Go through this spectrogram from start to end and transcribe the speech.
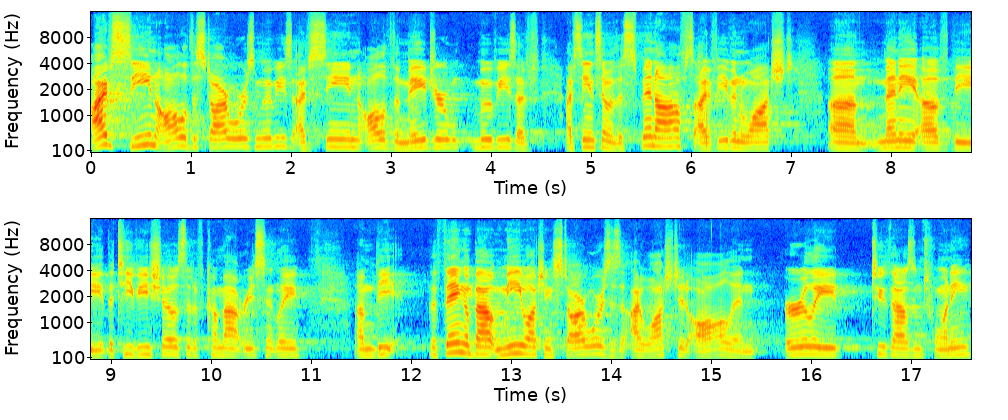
I've seen all of the Star Wars movies. I've seen all of the major movies. I've, I've seen some of the spin offs. I've even watched um, many of the, the TV shows that have come out recently. Um, the, the thing about me watching Star Wars is I watched it all in early 2020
